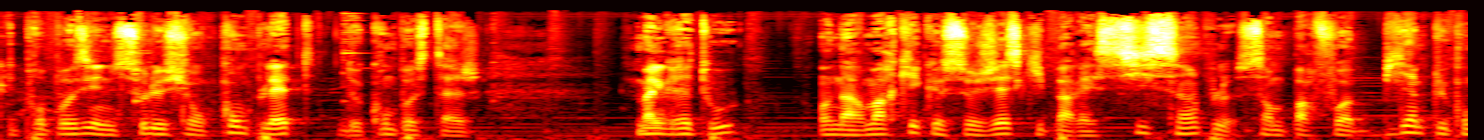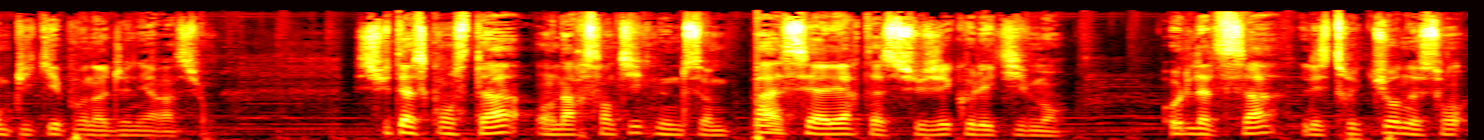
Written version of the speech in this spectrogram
et de proposer une solution complète de compostage. Malgré tout, on a remarqué que ce geste qui paraît si simple semble parfois bien plus compliqué pour notre génération. Suite à ce constat, on a ressenti que nous ne sommes pas assez alertes à ce sujet collectivement. Au-delà de ça, les structures ne sont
